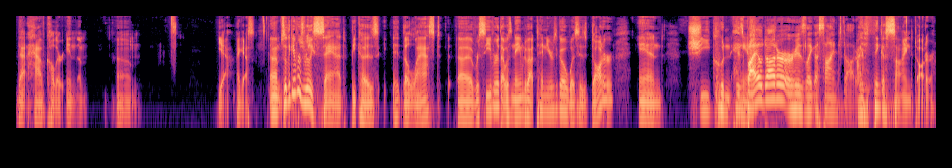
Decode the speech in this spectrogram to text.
that have color in them um yeah i guess um so the giver's really sad because it, the last uh receiver that was named about 10 years ago was his daughter and she couldn't His bio daughter or his like assigned daughter? i think assigned daughter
